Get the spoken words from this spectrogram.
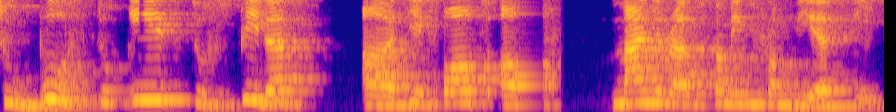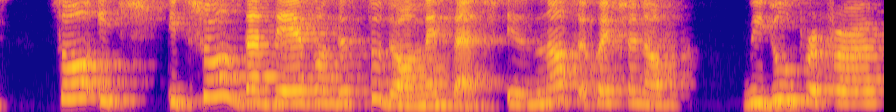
to boost, to ease, to speed up uh, the export of minerals coming from DRC. So it, it shows that they have understood our message. It's not a question of we do prefer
